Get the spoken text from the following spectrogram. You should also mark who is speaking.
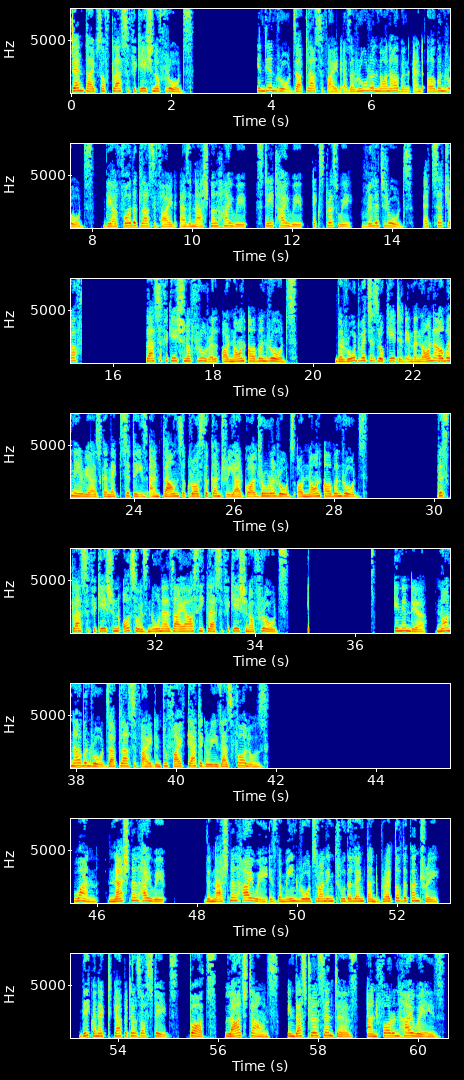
Speaker 1: 10 types of classification of roads. Indian roads are classified as a rural non-urban and urban roads. They are further classified as a national highway, state highway, expressway, village roads, etc. Classification of rural or non-urban roads. The road which is located in the non-urban areas connect cities and towns across the country are called rural roads or non-urban roads. This classification also is known as IRC classification of roads. In India, non-urban roads are classified into five categories as follows. 1. National Highway The National Highway is the main roads running through the length and breadth of the country. They connect capitals of states, ports, large towns, industrial centers, and foreign highways.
